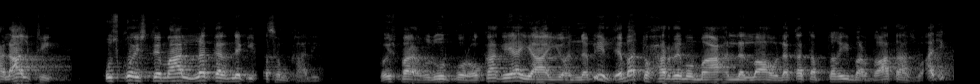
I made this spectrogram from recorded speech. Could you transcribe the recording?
حلال تھی، اس کو استعمال نہ کرنے کی قسم کھا لی۔ تو اس پر حضور کو روکا گیا، یا ایوہ النبی لما تحرم ما حل اللہ لکا تبتغی بردات ازواجک؟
